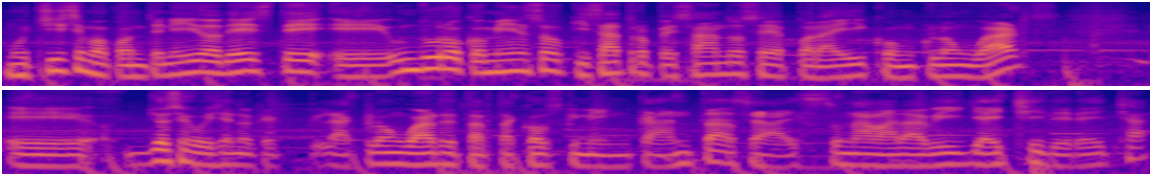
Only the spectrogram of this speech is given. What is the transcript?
muchísimo contenido de este, eh, un duro comienzo, quizá tropezándose por ahí con Clone Wars. Eh, yo sigo diciendo que la Clone Wars de Tartakovsky me encanta, o sea, es una maravilla hecha y derecha.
